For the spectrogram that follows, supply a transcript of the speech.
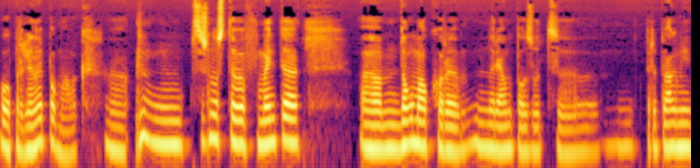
Определено е по-малък. Всъщност в момента много малко хора реално ползват, предполагам и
